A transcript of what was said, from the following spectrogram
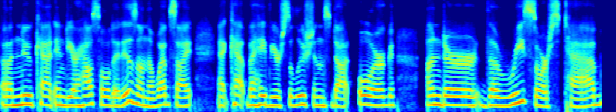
a new cat into your household, it is on the website at catbehaviorsolutions.org under the resource tab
